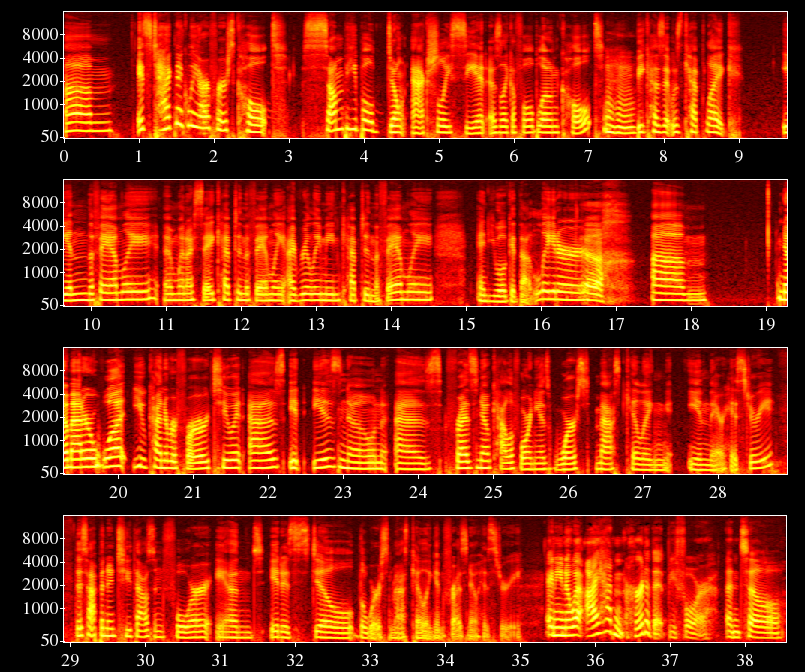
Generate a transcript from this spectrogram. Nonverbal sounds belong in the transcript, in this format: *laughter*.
um it's technically our first cult some people don't actually see it as like a full-blown cult Mm-hmm. because it was kept like in the family and when i say kept in the family i really mean kept in the family and you will get that later Ugh. um no matter what you kind of refer to it as it is known as fresno california's worst mass killing in their history this happened in 2004 and it is still the worst mass killing in fresno history And you know what? I hadn't heard of it before until,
